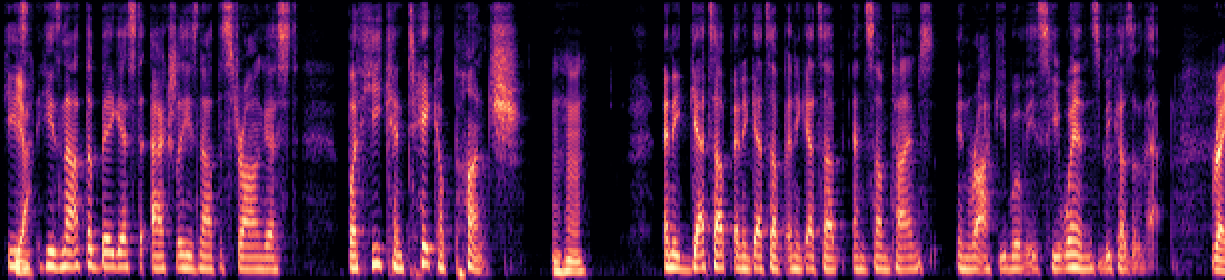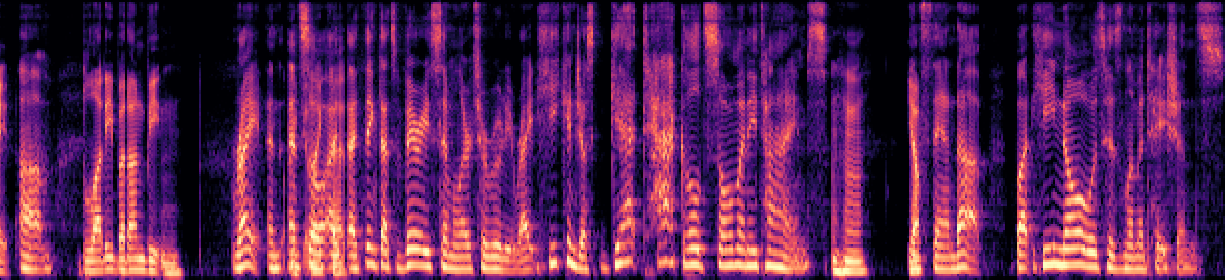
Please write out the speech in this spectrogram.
He's Yeah. he's not the biggest, actually he's not the strongest, but he can take a punch hmm and he gets up and he gets up and he gets up and sometimes in Rocky movies he wins because of that. Right. Um Bloody but unbeaten. Right. And and so like. I, I think that's very similar to Rudy, right? He can just get tackled so many times hmm Yep. and stand up, but he knows his limitations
